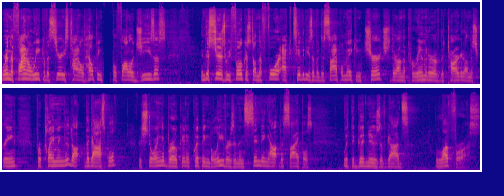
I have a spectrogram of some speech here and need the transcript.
We're in the final week of a series titled Helping People Follow Jesus. In this series, we focused on the four activities of a disciple making church. They're on the perimeter of the target on the screen proclaiming the, the gospel, restoring the broken, equipping believers, and then sending out disciples with the good news of God's love for us.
